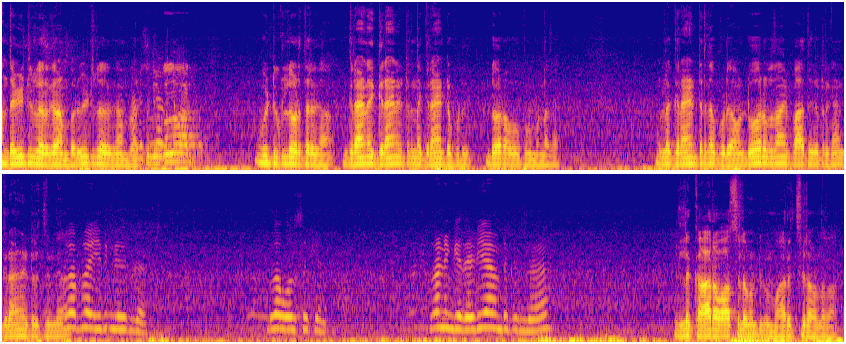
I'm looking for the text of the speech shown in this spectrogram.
அந்த வீட்டுக்குள்ள இருக்கான் பாரு வீட்டுக்குள்ள இருக்கான் பாரு. வீட்டுக்குள்ளே ஒருத்தர் இருக்கான். கிரானைட் கிரானைட் இருந்த கிரானைட்டை போடு. டோரை ஓப்பன் பண்ணாத. உள்ள கிரானைட் இருந்தால் போடு. அவன் டோரை தான் பார்த்துக்கிட்டு இருக்கான். கிரானைட் வச்சுருந்தேன் இருங்க இருங்க ஒரு செகண்ட் ப்ரோ நீங்கள் ரெடியாக இருந்துக்குங்க. இல்லை காரை வாசலில் கொண்டு போய் மறைச்சிரு அவ்வளோதான்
